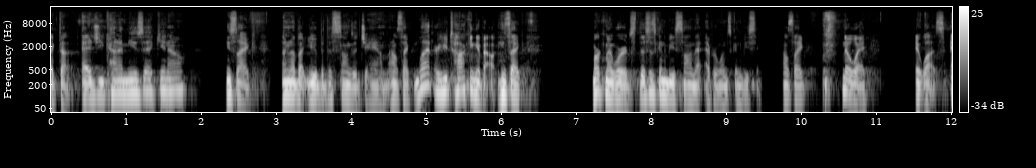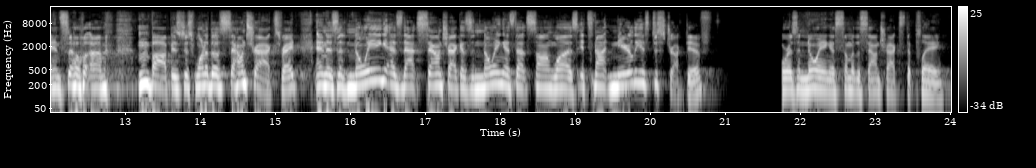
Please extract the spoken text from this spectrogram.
like the edgy kind of music, you know? He's like, I don't know about you, but this song's a jam. And I was like, what are you talking about? He's like, mark my words, this is gonna be a song that everyone's gonna be singing. I was like, no way. It was. And so um, MMMBop is just one of those soundtracks, right? And as annoying as that soundtrack, as annoying as that song was, it's not nearly as destructive or as annoying as some of the soundtracks that play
